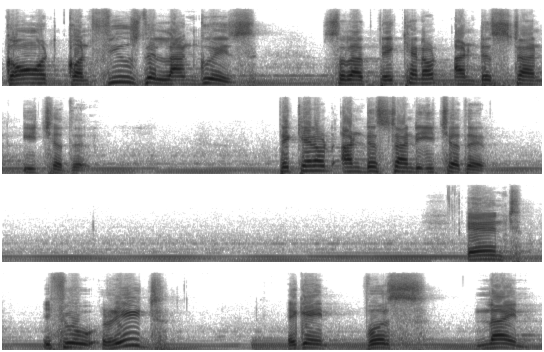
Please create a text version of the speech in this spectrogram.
God confused the language so that they cannot understand each other. They cannot understand each other. And if you read again verse 9,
